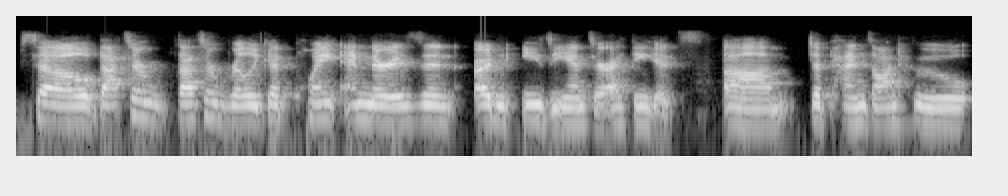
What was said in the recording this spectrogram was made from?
so that's a that's a really good point, and there isn't an easy answer. I think it's um, depends on who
